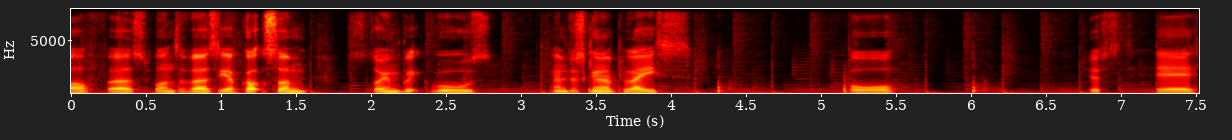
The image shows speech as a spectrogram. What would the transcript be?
our first one. So firstly, I've got some stone brick walls. I'm just going to place four just here.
